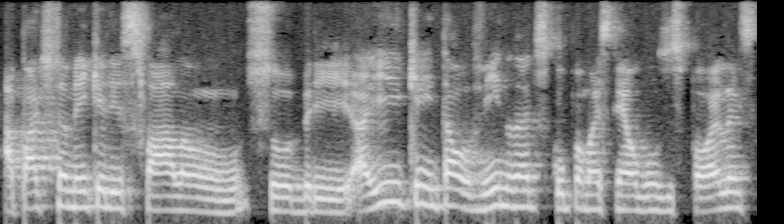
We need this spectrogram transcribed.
A parte também que eles falam sobre. Aí, quem tá ouvindo, né? Desculpa, mas tem alguns spoilers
